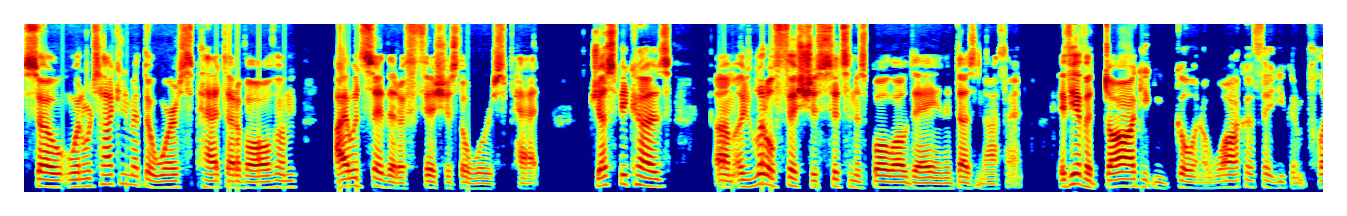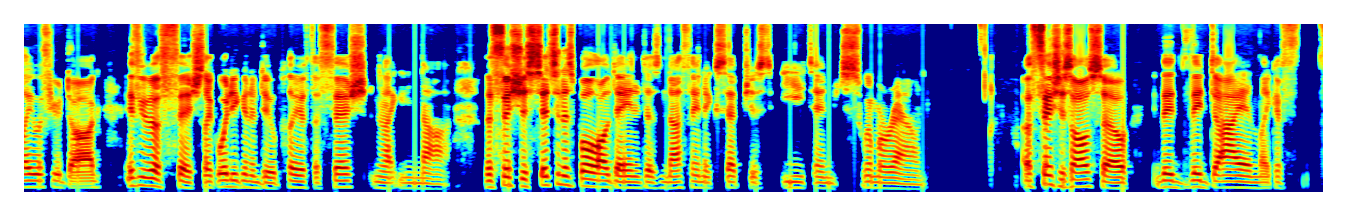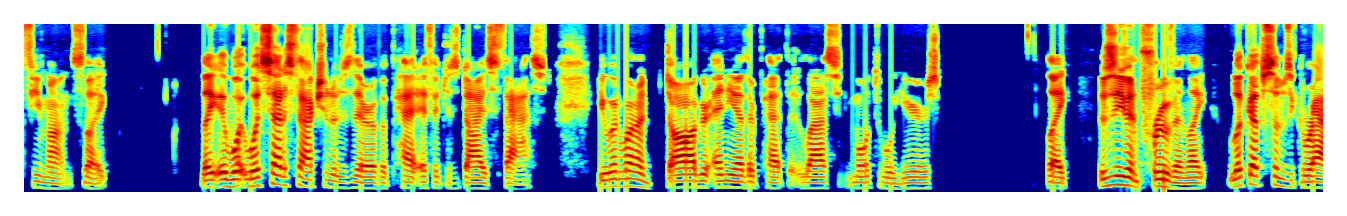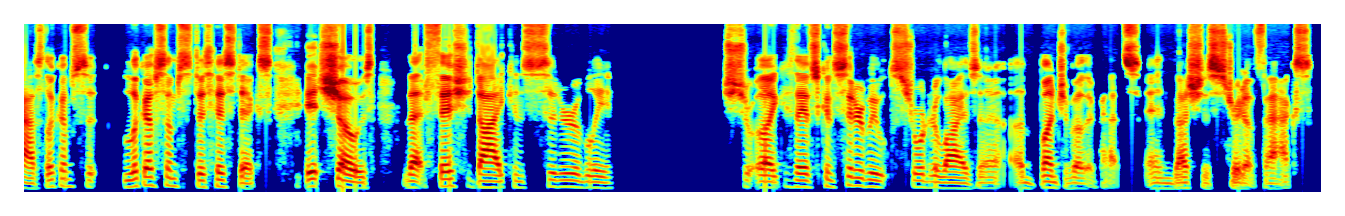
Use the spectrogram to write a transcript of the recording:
So, when we're talking about the worst pet out of all of them, I would say that a fish is the worst pet. Just because, um, a little fish just sits in his bowl all day and it does nothing. If you have a dog, you can go on a walk with it, you can play with your dog. If you have a fish, like, what are you gonna do? Play with the fish? And like, nah. The fish just sits in his bowl all day and it does nothing except just eat and swim around. A fish is also they they die in, like, a f few months, like like, what what satisfaction is there of a pet if it just dies fast? You wouldn't want a dog or any other pet that lasts multiple years. Like, this is even proven, like, look up some graphs, look up look up some statistics. It shows that fish die considerably like, they have considerably shorter lives than a bunch of other pets, and that's just straight up facts.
